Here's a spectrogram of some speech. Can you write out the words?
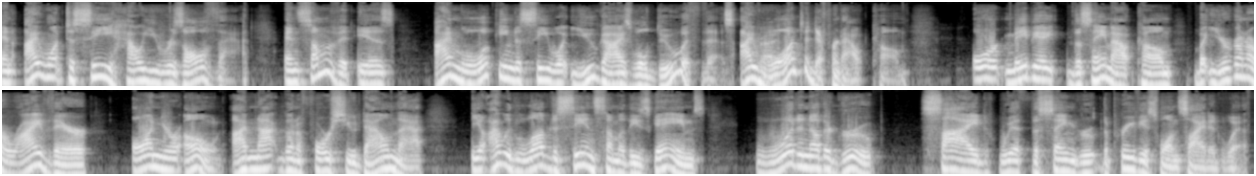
And I want to see how you resolve that. And some of it is I'm looking to see what you guys will do with this. I right. want a different outcome, or maybe the same outcome, but you're going to arrive there on your own. I'm not going to force you down that. You know, I would love to see in some of these games would another group side with the same group the previous one sided with?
